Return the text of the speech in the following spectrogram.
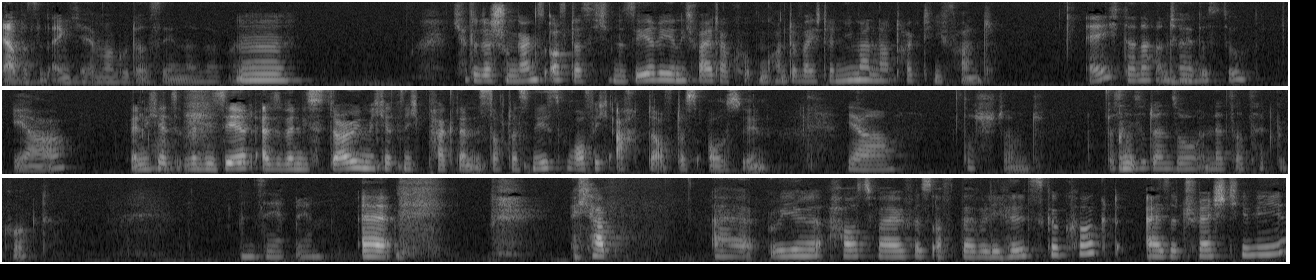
Ja, aber es sind eigentlich ja immer gut aussehende dabei. Mm. Ich hatte das schon ganz oft, dass ich eine Serie nicht weitergucken konnte, weil ich da niemanden attraktiv fand. Echt? Danach entscheidest du? Ja. Wenn ich Oh. jetzt, wenn die Serie, also wenn die Story mich jetzt nicht packt, dann ist doch das nächste, worauf ich achte, auf das Aussehen. Ja, das stimmt. Was Und- hast du denn so in letzter Zeit geguckt? In Serien. Äh, ich habe äh, Real Housewives of Beverly Hills geguckt, also Trash TV.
